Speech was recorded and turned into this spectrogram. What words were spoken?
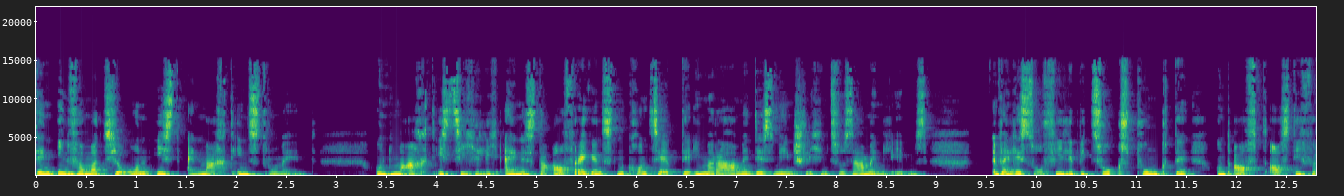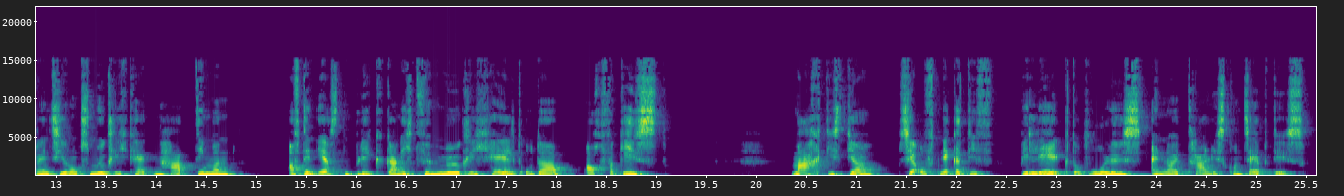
Denn Information ist ein Machtinstrument. Und Macht ist sicherlich eines der aufregendsten Konzepte im Rahmen des menschlichen Zusammenlebens, weil es so viele Bezugspunkte und Ausdifferenzierungsmöglichkeiten hat, die man auf den ersten Blick gar nicht für möglich hält oder auch vergisst. Macht ist ja sehr oft negativ belegt, obwohl es ein neutrales Konzept ist.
